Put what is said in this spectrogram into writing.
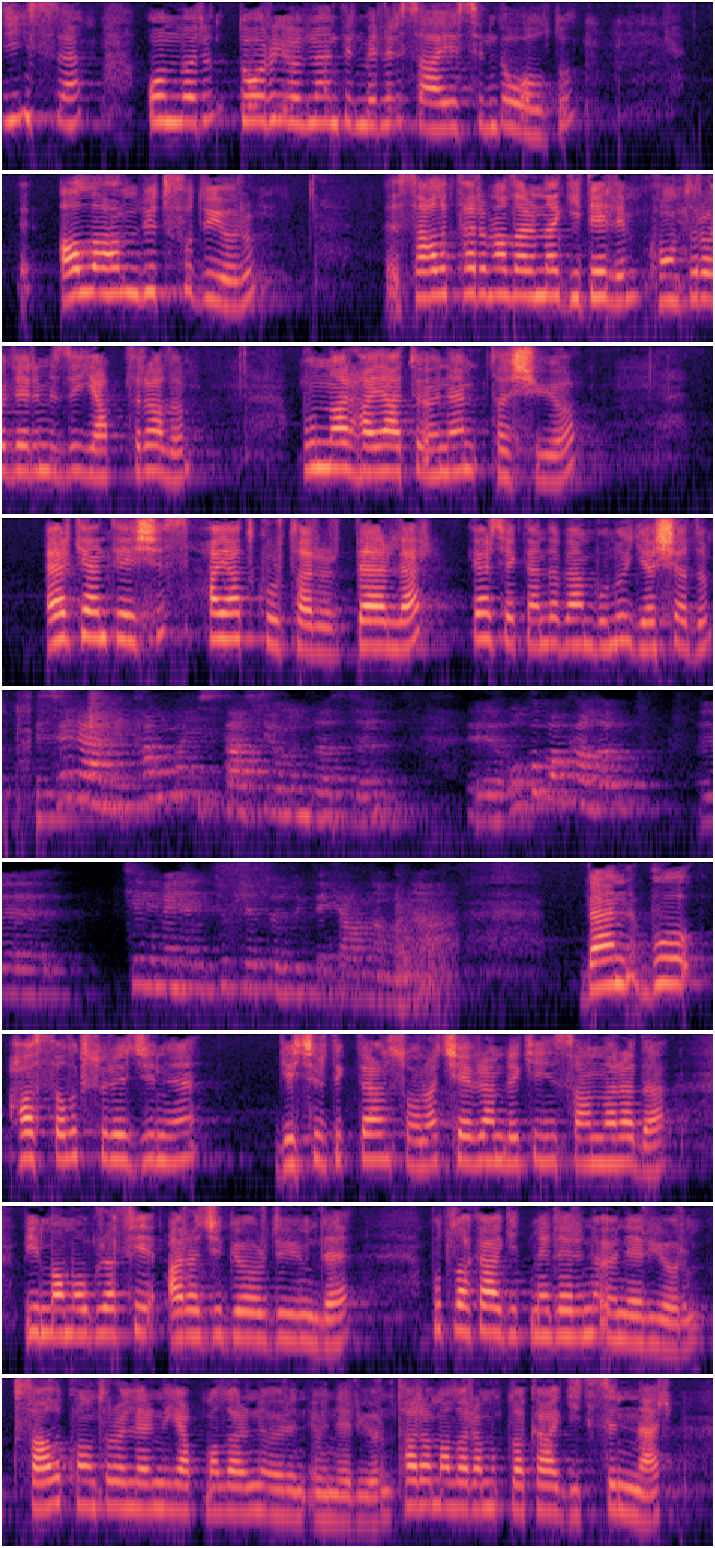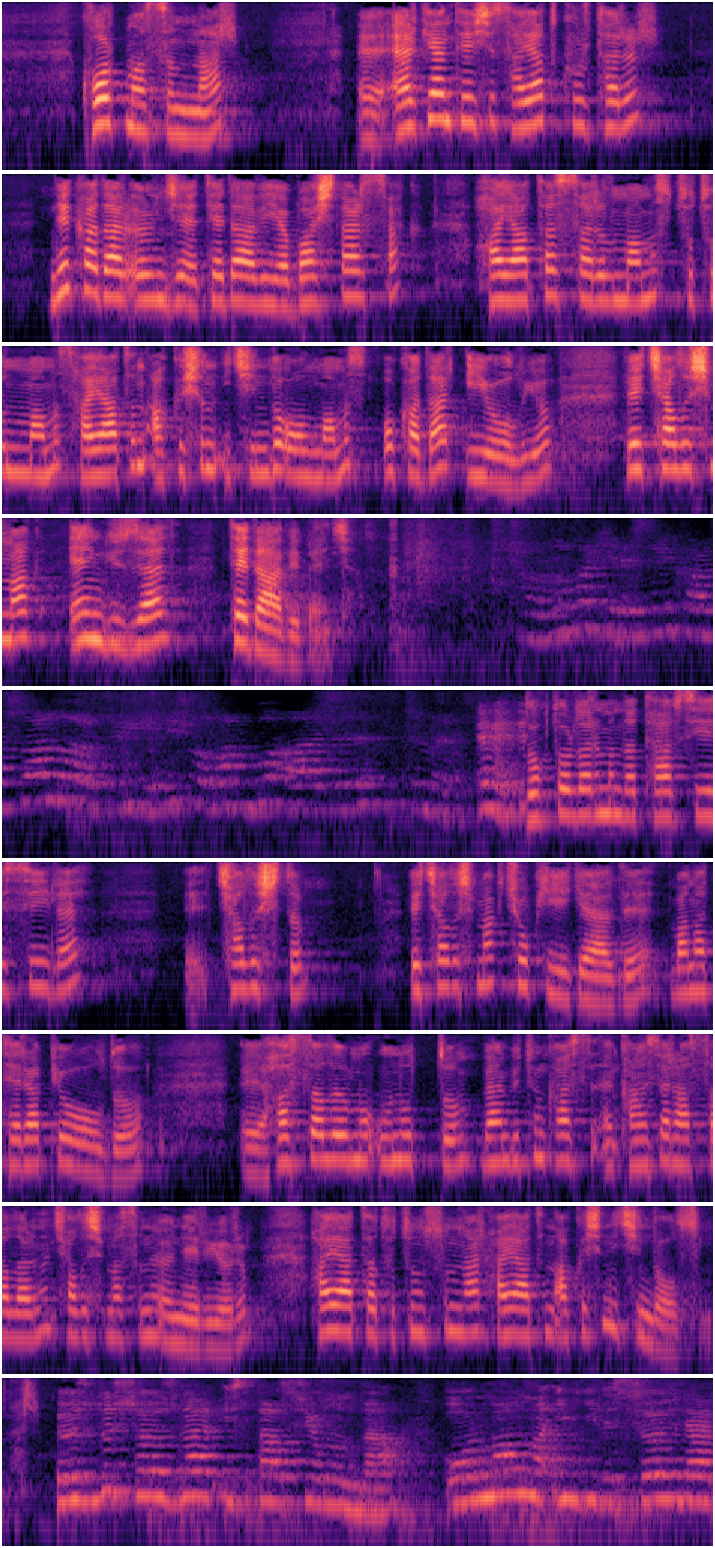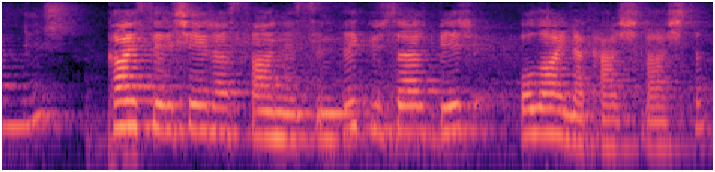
değilsem onların doğru yönlendirmeleri sayesinde oldu. E, Allah'ın lütfu diyorum. E, Sağlık taramalarına gidelim, kontrollerimizi yaptıralım. Bunlar hayati önem taşıyor. Erken teşhis hayat kurtarır derler. Gerçekten de ben bunu yaşadım. Selami tanıma istasyonundasın. Ee, oku bakalım e, kelimenin Türkçe sözlükteki anlamını. Ben bu hastalık sürecini geçirdikten sonra çevremdeki insanlara da bir mamografi aracı gördüğümde mutlaka gitmelerini öneriyorum. Sağlık kontrollerini yapmalarını öneriyorum. Taramalara mutlaka gitsinler. Korkmasınlar. Ee, Erken teşhis hayat kurtarır. Ne kadar önce tedaviye başlarsak hayata sarılmamız, tutunmamız, hayatın akışın içinde olmamız o kadar iyi oluyor. Ve çalışmak en güzel tedavi bence. Doktorlarımın da tavsiyesiyle e, çalıştım ve çalışmak çok iyi geldi. Bana terapi oldu. E, hastalığımı unuttum. Ben bütün kas- kanser hastalarının çalışmasını öneriyorum. Hayata tutunsunlar, hayatın akışın içinde olsunlar. Özlü Sözler istasyonunda ormanla ilgili söylenmiş Kayseri Şehir Hastanesi'nde güzel bir olayla karşılaştım.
